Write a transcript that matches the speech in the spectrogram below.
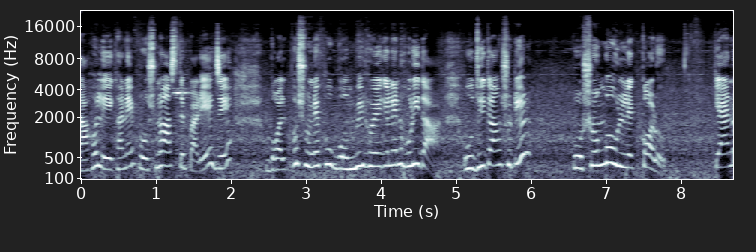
তাহলে এখানে প্রশ্ন আসতে পারে যে, গল্প শুনে খুব গম্ভীর হয়ে গেলেন হরিদা। উদ্ধৃতাংশটির প্রসঙ্গ উল্লেখ করো। কেন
